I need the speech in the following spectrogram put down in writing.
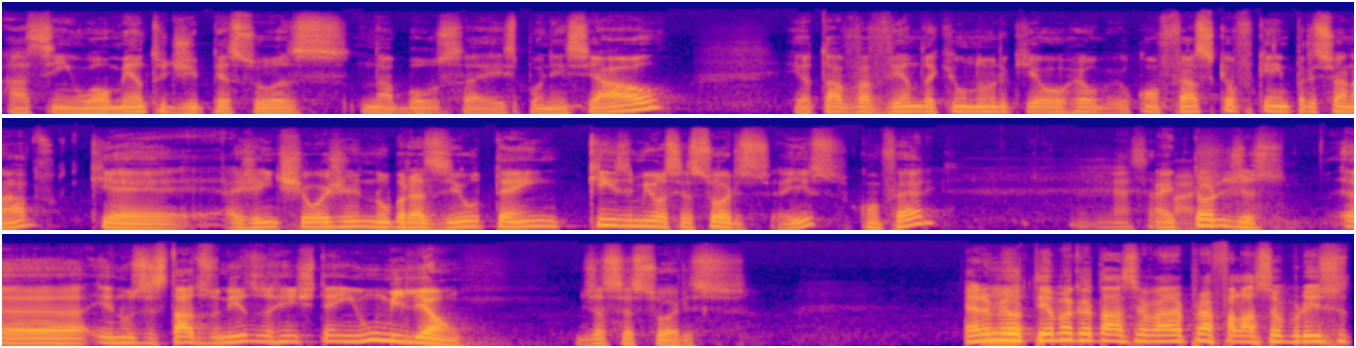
assim, o aumento de pessoas na bolsa é exponencial. Eu estava vendo aqui um número que eu, eu, eu confesso que eu fiquei impressionado, que é a gente hoje no Brasil tem 15 mil assessores, é isso? Confere? Nessa É em torno disso. Ah, e nos Estados Unidos a gente tem um milhão de assessores. Era o meu tema que eu tava separado para falar sobre isso,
